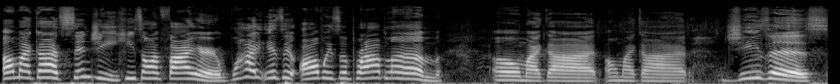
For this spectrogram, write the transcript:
Oh my God, Sinji, he's on fire. Why is it always a problem? Oh my God. Oh my God. Jesus.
